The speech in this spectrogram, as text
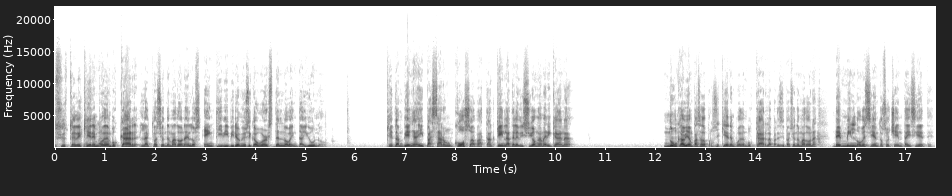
si ustedes quieren pueden buscar la actuación de Madonna en los MTV Video Music Awards del 91. Que también ahí pasaron cosas bastante que en la televisión americana nunca habían pasado, pero si quieren pueden buscar la participación de Madonna de 1987.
